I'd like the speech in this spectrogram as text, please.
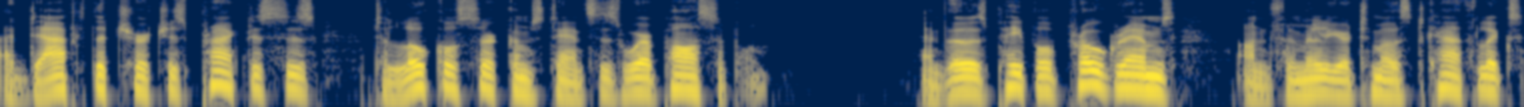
adapt the Church's practices to local circumstances where possible. And those papal programs unfamiliar to most Catholics,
